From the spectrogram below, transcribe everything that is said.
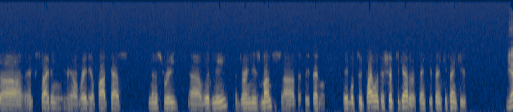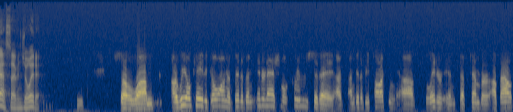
uh, exciting, you know, radio podcast ministry uh, with me during these months uh, that we've been able to pilot the ship together. Thank you, thank you, thank you. Yes, I've enjoyed it. So, um, are we okay to go on a bit of an international cruise today? I, am going to be talking uh, later in September about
